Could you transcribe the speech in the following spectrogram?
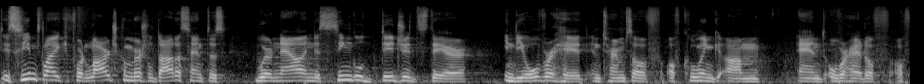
it seems like for large commercial data centers, we're now in the single digits there in the overhead in terms of, of cooling um, and overhead of, of,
